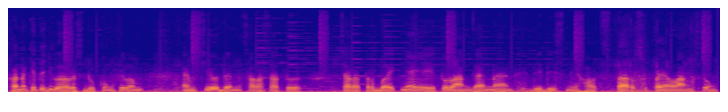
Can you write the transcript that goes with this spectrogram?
karena kita juga harus dukung film MCU dan salah satu cara terbaiknya yaitu langganan di Disney Hotstar supaya langsung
